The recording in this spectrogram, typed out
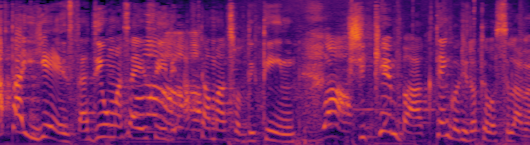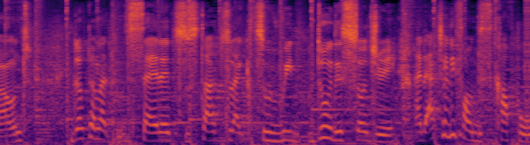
After years, that the woman started saying the aftermath of the thing. Wow. She came back. Thank God the doctor was still around. The doctor decided to start like to redo the surgery, and they actually found the scalpel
